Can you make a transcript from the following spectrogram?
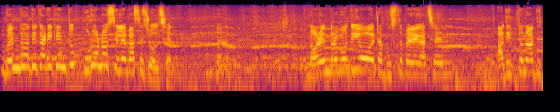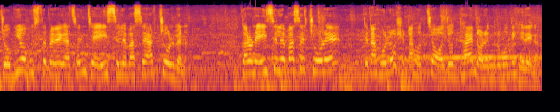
শুভেন্দু অধিকারী কিন্তু পুরনো সিলেবাসে চলছেন হ্যাঁ? নরেন্দ্র মোদীও এটা বুঝতে পেরে গেছেন, আদিত্যনাথ যোগীও বুঝতে পেরে গেছেন যে এই সিলেবাসে আর চলবে না। কারণ এই সিলেবাসে চড়ে যেটা হলো সেটা হচ্ছে অযোধ্যায় নরেন্দ্র মোদী হেরে গেল।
